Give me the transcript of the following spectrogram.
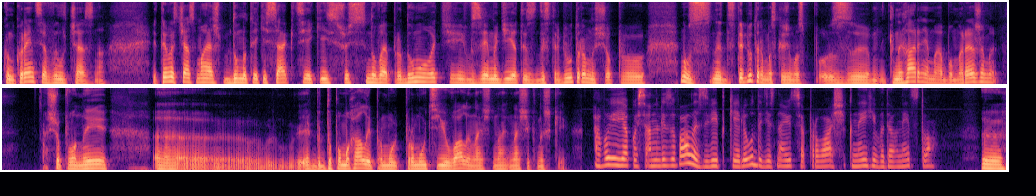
конкуренція величезна. І ти весь час маєш думати якісь акції, якісь щось нове придумувати, і взаємодіяти з дистриб'юторами, щоб е, ну, з не дистриб'юторами, скажімо, з, з книгарнями або мережами, щоб вони е, якби допомагали і промоціювали наші, наші книжки. А ви якось аналізували, звідки люди дізнаються про ваші книги, видавництво? Е,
